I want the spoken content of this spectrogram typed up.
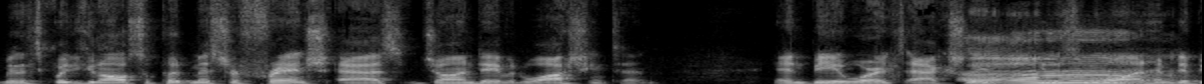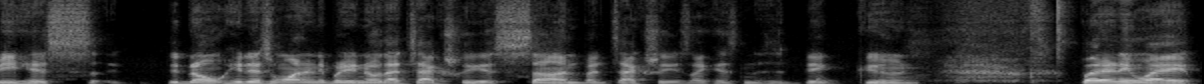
but you can also put Mr. French as John David Washington and be where it's actually he doesn't want him to be his no he doesn't want anybody to know that's actually his son, but it's actually his like his, his big goon. But anyway,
